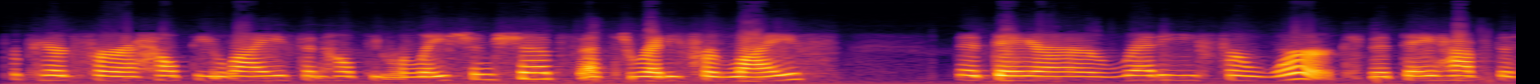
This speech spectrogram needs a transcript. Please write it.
prepared for a healthy life and healthy relationships. That's ready for life. That they are ready for work, that they have the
